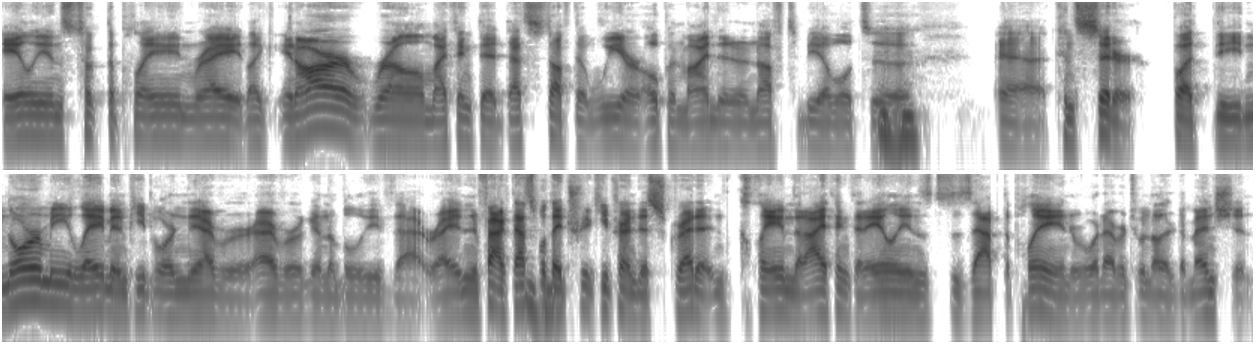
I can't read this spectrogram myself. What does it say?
aliens took the plane, right? Like in our realm, I think that that's stuff that we are open minded enough to be able to Mhm. uh, consider. But the normie layman people are never ever going to believe that, right? And in fact, that's what they tr- keep trying to discredit and claim that I think that aliens zap the plane or whatever to another dimension.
